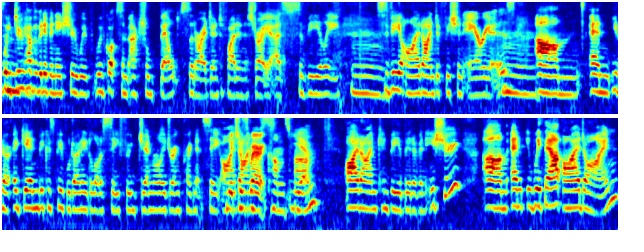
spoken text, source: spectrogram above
we do have a bit of an issue. We've we've got some actual belts that are identified in Australia as severely Mm. severe iodine deficient areas. Um, and you know, again, because people don't eat a lot of seafood generally during pregnancy, Which is where it comes yeah, from. iodine can be a bit of an issue. Um, and without iodine,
